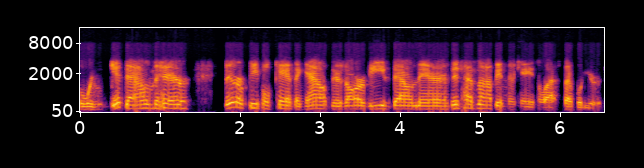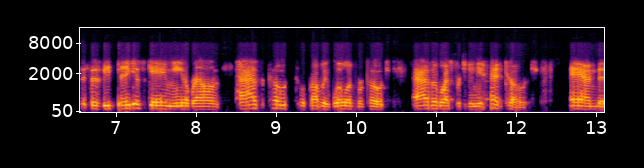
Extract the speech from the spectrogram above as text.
But when you get down there, there are people camping out. There's RVs down there. This has not been the case the last several years. This is the biggest game Neal Brown has coached, or probably will ever coach, as a West Virginia head coach. And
